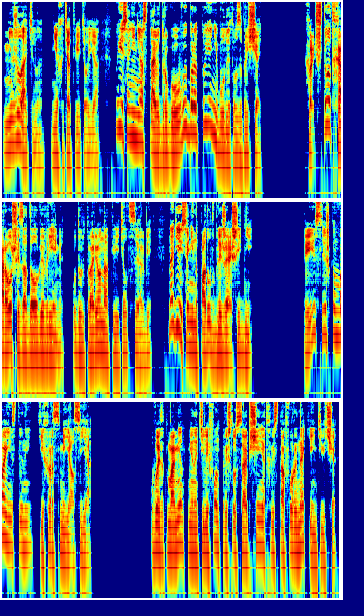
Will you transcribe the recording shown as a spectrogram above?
«Нежелательно», — нехотя ответил я. «Но если они не оставят другого выбора, то я не буду этого запрещать». «Хоть что-то хорошее за долгое время», — удовлетворенно ответил Церби. «Надеюсь, они нападут в ближайшие дни». «Ты слишком воинственный», — тихо рассмеялся я. В этот момент мне на телефон пришло сообщение от Христофора Иннокентьевича,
